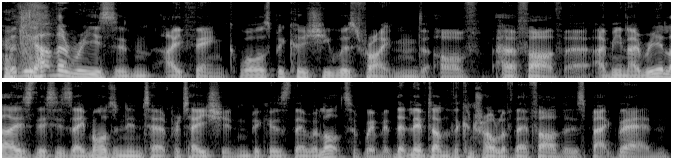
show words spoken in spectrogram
But the other reason, I think, was because she was frightened of her father. I mean, I realise this is a modern interpretation because there were lots of women that lived under the control of their fathers back then.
